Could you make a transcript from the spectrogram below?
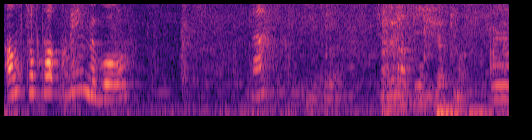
Ama çok tatlı değil mi bu? Ha? Çok tatlı. Ee,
